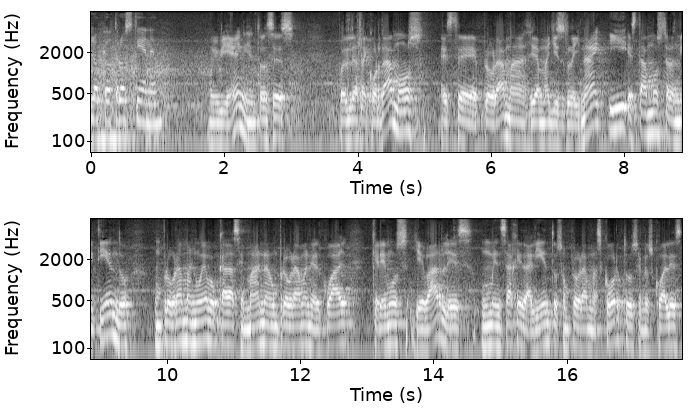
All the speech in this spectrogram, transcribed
lo que otros tienen. Muy bien, y entonces pues les recordamos, este programa se llama Gisley Night y estamos transmitiendo un programa nuevo cada semana, un programa en el cual queremos llevarles un mensaje de aliento, son programas cortos en los cuales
